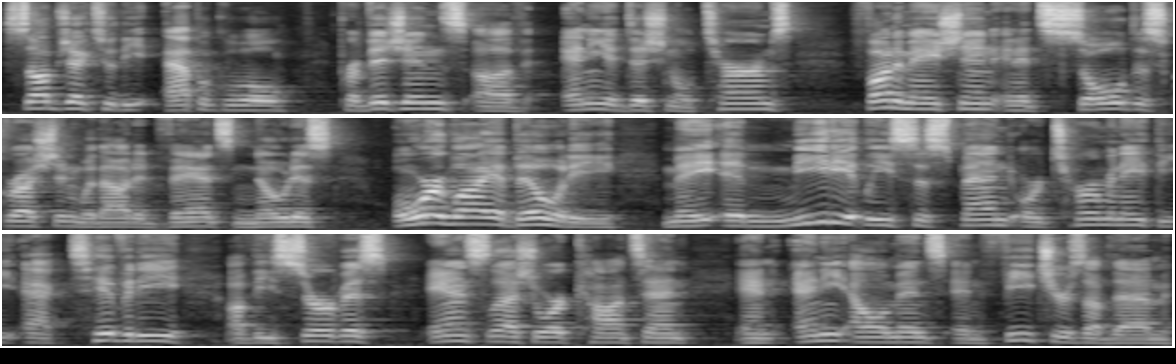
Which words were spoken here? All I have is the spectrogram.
subject to the applicable provisions of any additional terms, Funimation in its sole discretion without advance notice or liability may immediately suspend or terminate the activity of the service and slash or content and any elements and features of them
